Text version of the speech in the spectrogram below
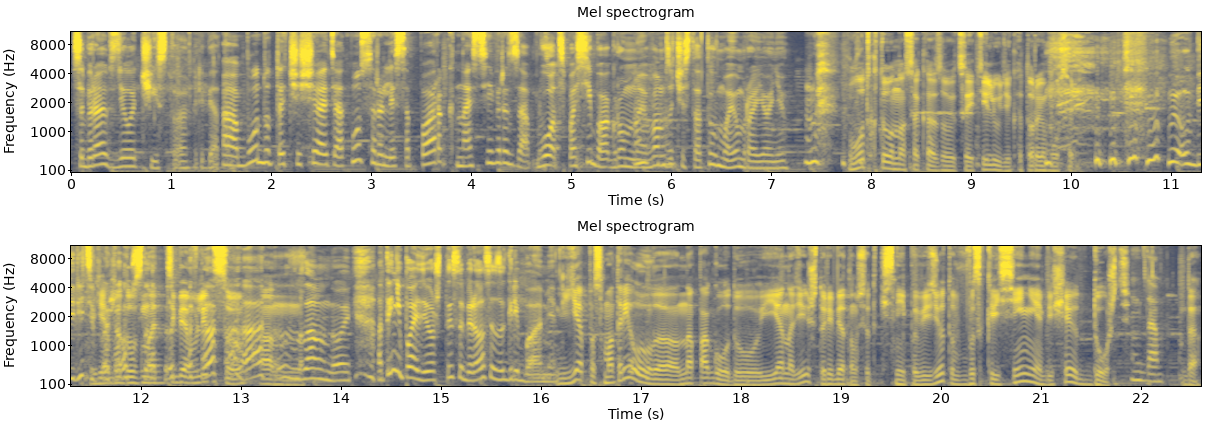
собирают сделать чисто, ребята? А, будут очищать от мусора лесопарк на северо-западе. Вот, спасибо огромное Мгм. вам за чистоту в моем районе. Вот кто у нас, оказывается, эти люди, которые мусорят. Уберите, Я буду пожалуйста. знать тебя в лицо, Анна. За мной. А ты не пойдешь, ты собирался за грибами. Я посмотрел э, на погоду, и я надеюсь, что ребятам все-таки с ней повезет. В воскресенье обещают дождь. Да. Да,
